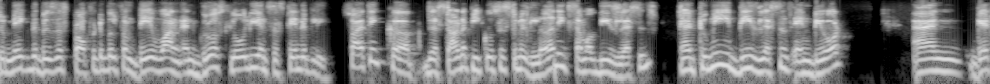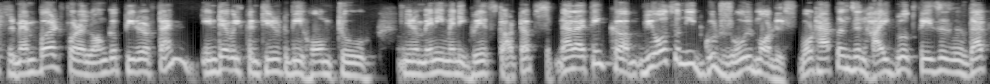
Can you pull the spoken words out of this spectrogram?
make the business profitable from day one and grow slowly and sustainably? So I think uh, the startup ecosystem is learning some of these lessons. And to me, these lessons endure and get remembered for a longer period of time, India will continue to be home to, you know, many, many great startups. And I think uh, we also need good role models. What happens in high growth phases is that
